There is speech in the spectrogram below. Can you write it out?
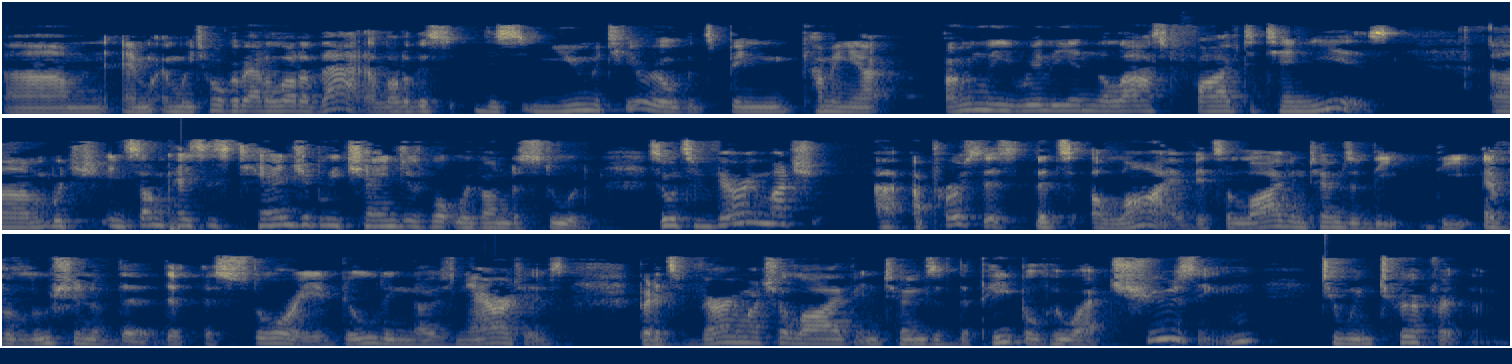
Um, and, and, we talk about a lot of that, a lot of this this new material that's been coming out only really in the last five to ten years, um, which in some cases tangibly changes what we've understood. So it's very much a process that's alive. It's alive in terms of the, the evolution of the, the, the, story, building those narratives, but it's very much alive in terms of the people who are choosing to interpret them.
